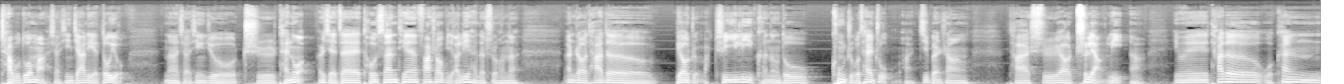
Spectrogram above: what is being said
差不多嘛，小新家里也都有，那小新就吃泰诺，而且在头三天发烧比较厉害的时候呢，按照他的标准吧，吃一粒可能都控制不太住啊，基本上他是要吃两粒啊，因为他的我看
